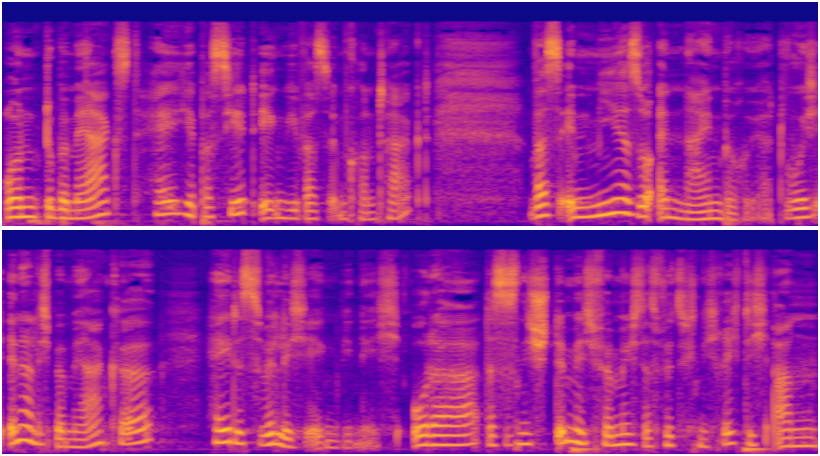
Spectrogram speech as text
Und du bemerkst, hey, hier passiert irgendwie was im Kontakt, was in mir so ein Nein berührt, wo ich innerlich bemerke, hey, das will ich irgendwie nicht. Oder das ist nicht stimmig für mich, das fühlt sich nicht richtig an.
